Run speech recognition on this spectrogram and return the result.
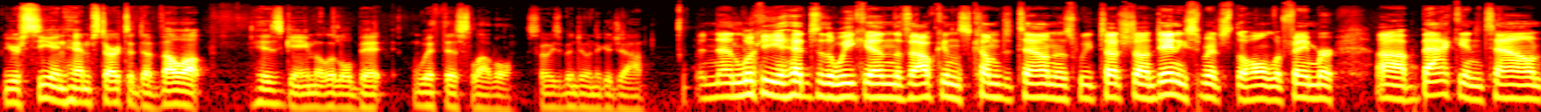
you're seeing him start to develop his game a little bit with this level. So he's been doing a good job. And then looking ahead to the weekend, the Falcons come to town as we touched on. Danny Schmitz, the Hall of Famer, uh, back in town.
